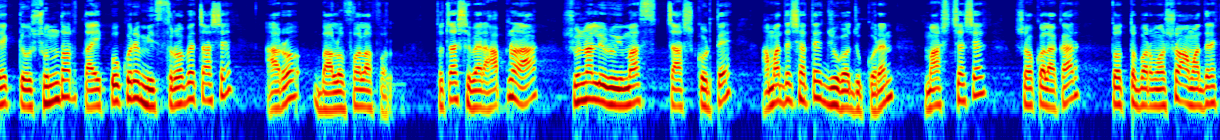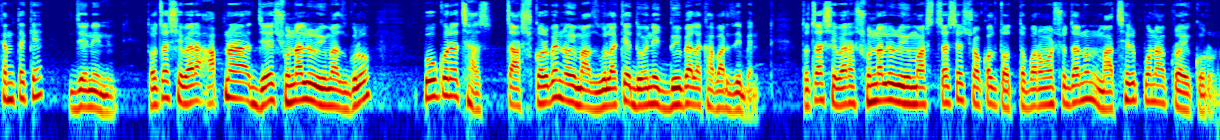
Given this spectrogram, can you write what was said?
দেখতেও সুন্দর, তাই পুকুরে মিশ্রভাবে চাষে আরও ভালো ফলাফল। তো চাষি ভাইরা আপনারা সোনালি রুই মাছ চাষ করতে আমাদের সাথে যোগাযোগ করেন। মাছ চাষের সকল আকার, তথ্য পরামর্শ আমাদের এখান থেকে জেনে নিন। তো চাষি ভাইরা আপনারা যে সোনালি রুই মাছগুলো পুকুরে চাষ চাষ করবেন, ওই মাছগুলোকে দৈনিক দুই বেলা খাবার দিবেন। তো চাষি ভাইরা সোনালী রুই মাছ চাষের সকল তথ্য পরামর্শ জানুন, মাছের পোনা ক্রয় করুন।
